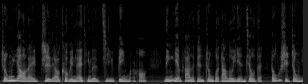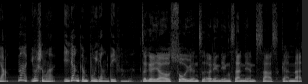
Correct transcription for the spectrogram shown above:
中药来治疗 COVID-19 的疾病嘛？哈，您研发的跟中国大陆研究的都是中药，那有什么一样跟不一样的地方呢？这个要溯源自二零零三年 SARS 感染，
